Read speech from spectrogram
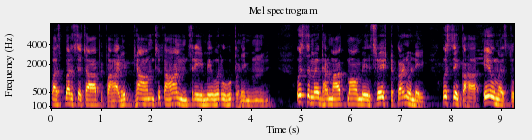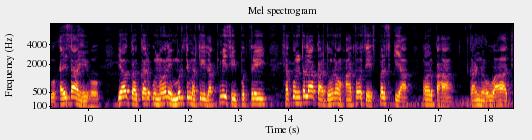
पस्पर्श चाप पाणिभ्याम सुताम उस समय धर्मात्माओं में श्रेष्ठ कर्ण ने उससे कहा एवं वस्तु ऐसा ही हो। यह कहकर उन्होंने मूर्तिमती लक्ष्मी सी पुत्री शकुंतला का दोनों हाथों से स्पर्श किया और कहा, कर्णवाच।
